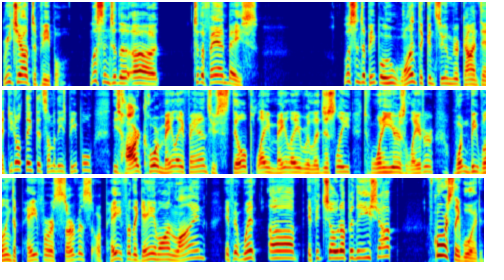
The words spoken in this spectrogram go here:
Reach out to people. Listen to the uh to the fan base. Listen to people who want to consume your content. You don't think that some of these people, these hardcore Melee fans who still play Melee religiously 20 years later, wouldn't be willing to pay for a service or pay for the game online if it went uh if it showed up in the eShop? Of course they would.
